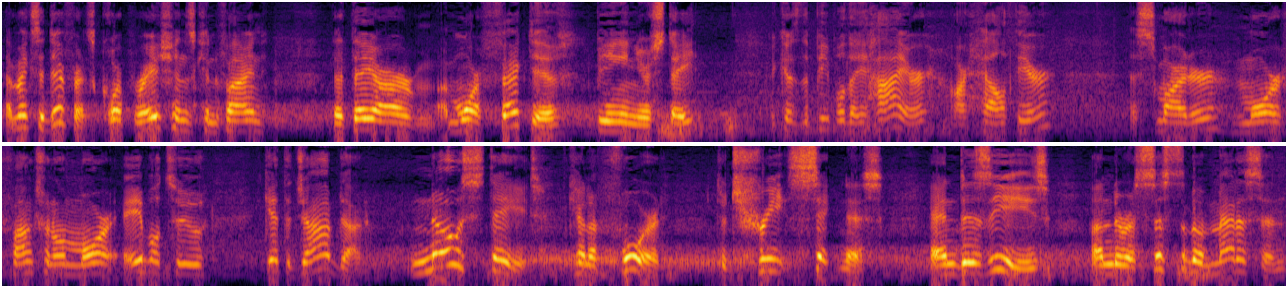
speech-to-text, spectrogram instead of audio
that makes a difference. Corporations can find that they are more effective being in your state because the people they hire are healthier, smarter, more functional, more able to get the job done. No state can afford to treat sickness and disease under a system of medicine.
